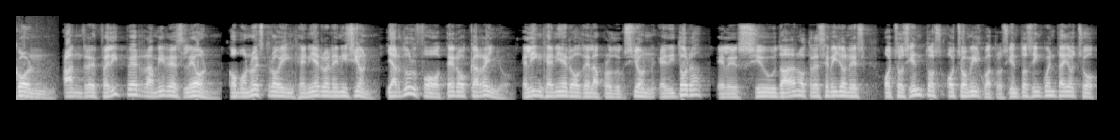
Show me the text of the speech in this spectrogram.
Con André Felipe Ramírez León como nuestro ingeniero en emisión y Arnulfo Otero Carreño, el ingeniero de la producción editora, el ciudadano 13.808.458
